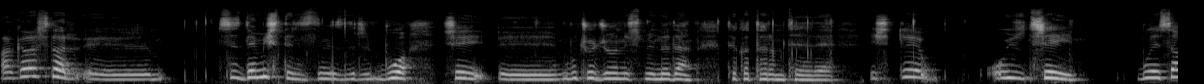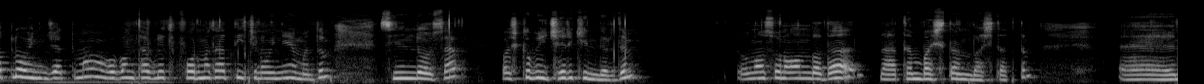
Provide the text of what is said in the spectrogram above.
Arkadaşlar ee, siz demiştinizdir bu şey ee, bu çocuğun ismi neden tek atarım tr. İşte o şey bu hesapla oynayacaktım ama babam tableti format attığı için oynayamadım. Silindi o hesap. Başka bir içerik indirdim. Ondan sonra onda da zaten baştan başlattım. Ee,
